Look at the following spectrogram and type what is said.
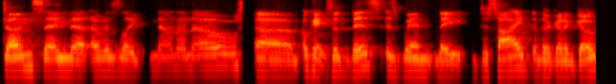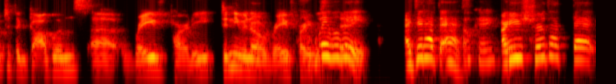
done saying that, I was like, no, no, no. Um, okay, so this is when they decide that they're gonna go to the goblins' uh, rave party. Didn't even know a rave party was Wait, wait, wait. I did have to ask. Okay. Are you sure that that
